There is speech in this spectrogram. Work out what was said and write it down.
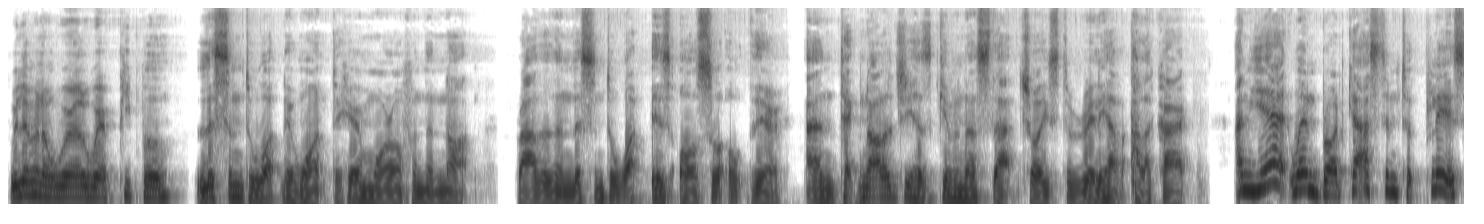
We live in a world where people listen to what they want to hear more often than not, rather than listen to what is also out there. And technology has given us that choice to really have a la carte. And yet, when broadcasting took place,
